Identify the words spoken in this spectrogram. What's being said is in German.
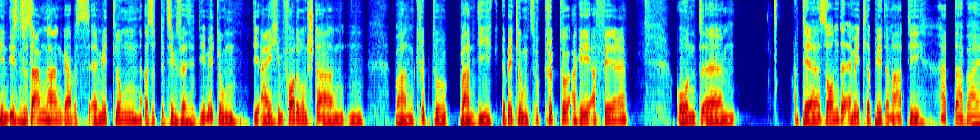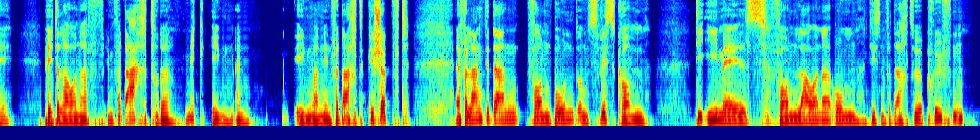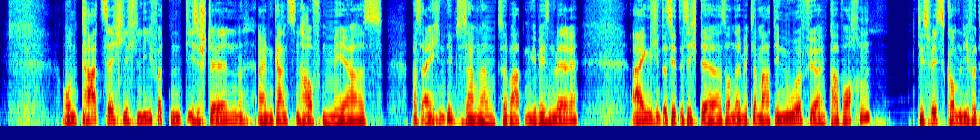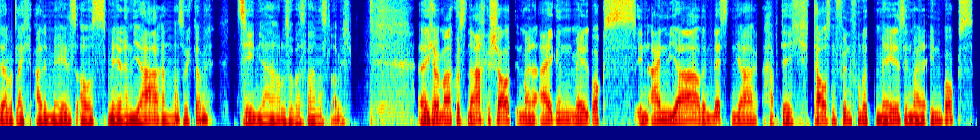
In diesem Zusammenhang gab es Ermittlungen, also beziehungsweise die Ermittlungen, die eigentlich im Vordergrund standen, waren, Krypto, waren die Ermittlungen zur Krypto-AG-Affäre. Und ähm, der Sonderermittler Peter Marti hat dabei Peter Launer im Verdacht oder mit irgendein, irgendwann in Verdacht geschöpft. Er verlangte dann von Bund und Swisscom die E-Mails von Launer, um diesen Verdacht zu überprüfen. Und tatsächlich lieferten diese Stellen einen ganzen Haufen mehr, als was eigentlich in dem Zusammenhang zu erwarten gewesen wäre. Eigentlich interessierte sich der Sonderermittler Martin nur für ein paar Wochen die Swisscom lieferte aber gleich alle Mails aus mehreren Jahren, also ich glaube zehn Jahre oder sowas waren das, glaube ich. Äh, ich habe mal kurz nachgeschaut in meiner eigenen Mailbox. In einem Jahr oder im letzten Jahr hatte ich 1500 Mails in meiner Inbox.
